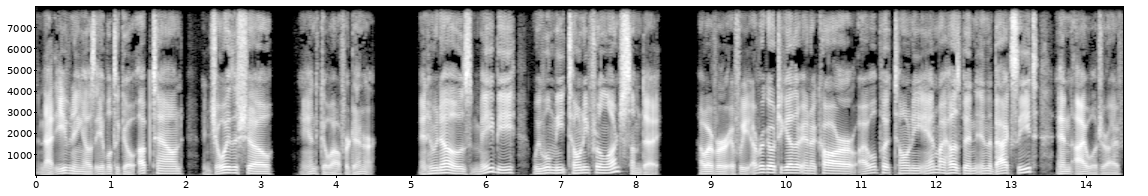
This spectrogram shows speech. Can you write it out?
And that evening, I was able to go uptown, enjoy the show, and go out for dinner. And who knows, maybe we will meet Tony for lunch someday. However, if we ever go together in a car, I will put Tony and my husband in the back seat and I will drive.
